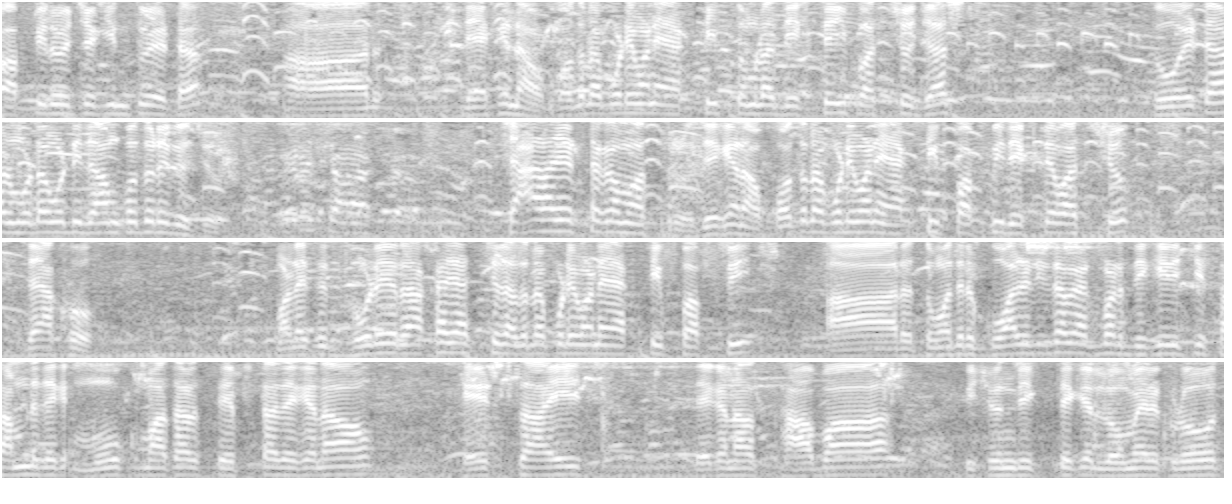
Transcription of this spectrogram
পাপি রয়েছে কিন্তু এটা। আর দেখে নাও কতটা পরিমাণে অ্যাক্টিভ তোমরা দেখতেই পাচ্ছ জাস্ট তো এটার মোটামুটি দাম কত রেখেছো? চার হাজার টাকা। চার হাজার টাকা মাত্র। দেখে নাও কতটা পরিমাণে অ্যাক্টিভ পাপ্পি দেখতে পাচ্ছ। দেখো মানে ধরে রাখা যাচ্ছে না, এতটা পরিমাণে অ্যাক্টিভ পাপ্পি। আর তোমাদের কোয়ালিটিটাও একবার দেখিয়ে দিচ্ছি, সামনে দেখে মুখ, মাথার শেপটা দেখে নাও। হেড সাইজ দেখে নাও, থাবা, পিছন দিক থেকে লোমের গ্রোথ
